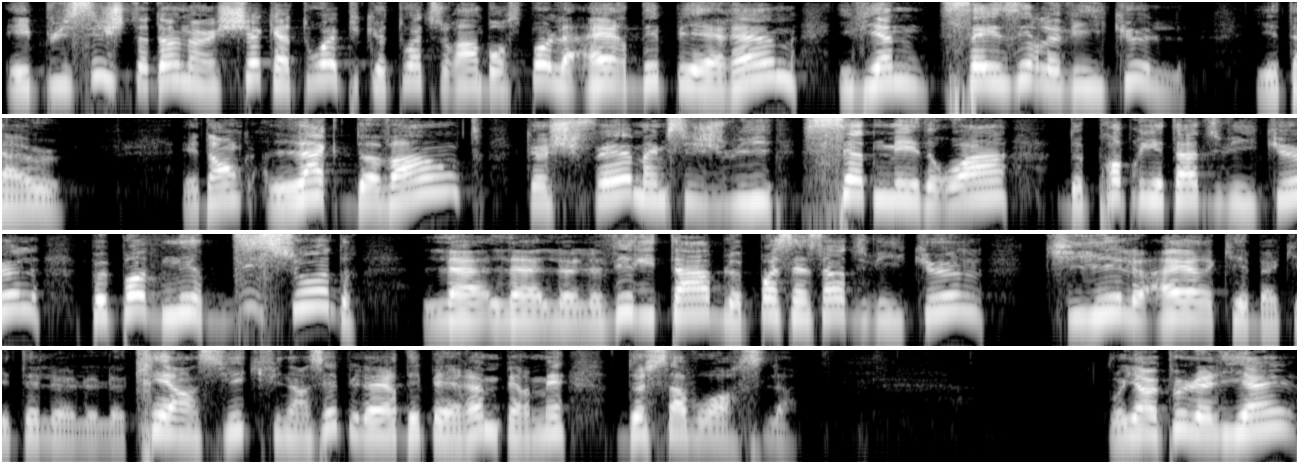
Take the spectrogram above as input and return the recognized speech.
et puis si je te donne un chèque à toi et que toi tu ne rembourses pas le RDPRM, ils viennent saisir le véhicule. Il est à eux. Et donc, l'acte de vente que je fais, même si je lui cède mes droits de propriétaire du véhicule, ne peut pas venir dissoudre le, véritable possesseur du véhicule qui est le R, qui, ben, était le, le, créancier qui finançait, puis le RDPRM permet de savoir cela. Voyez un peu le lien?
